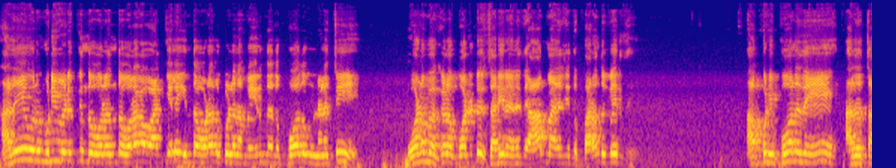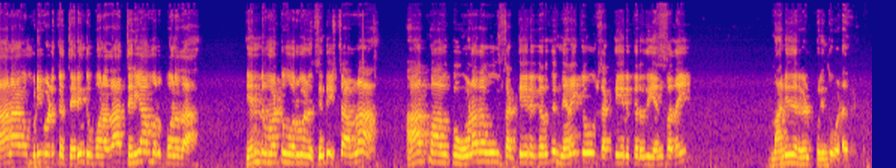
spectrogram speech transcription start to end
அதே ஒரு முடிவு எடுத்து இந்த ஒரு இந்த உலக வாழ்க்கையில இந்த உடலுக்குள்ள நம்ம இருந்தது போதும்னு நினைச்சு உடம்ப கீழே போட்டுட்டு சரீரம் நினைச்சு ஆத்மா நினைச்சு இது பறந்து போயிருது. அப்படி போனதே அது தானாக முடிவெடுக்க தெரிந்து போனதா தெரியாமல் போனதா என்று மட்டும் ஒருவன் சிந்திச்சிட்டாம்னா ஆத்மாவுக்கு உணரவும் சக்தி இருக்கிறது நினைக்கவும் சக்தி இருக்கிறது என்பதை மனிதர்கள் புரிந்து கொள்ள வேண்டும்.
